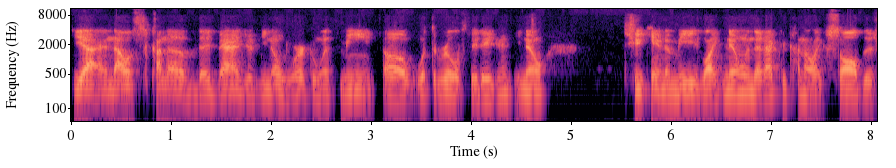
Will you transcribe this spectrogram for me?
Yeah, and that was kind of the advantage of you know working with me, uh, with the real estate agent. You know, she came to me like knowing that I could kind of like solve this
